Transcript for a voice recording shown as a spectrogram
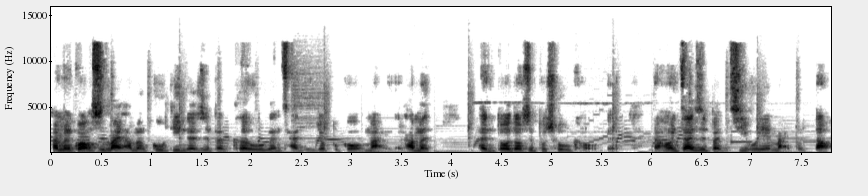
他们光是卖他们固定的日本客户跟餐厅就不够卖了，他们。很多都是不出口的，然后你在日本几乎也买不到，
